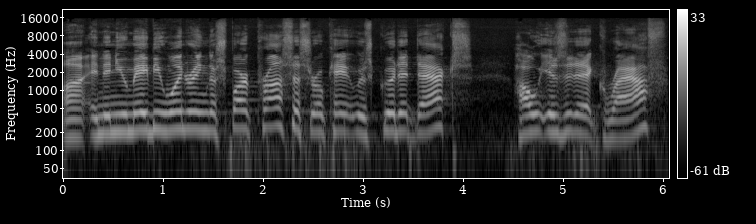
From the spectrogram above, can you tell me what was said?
Uh, and then you may be wondering the SPARC processor, okay, it was good at DAX. How is it at graph?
